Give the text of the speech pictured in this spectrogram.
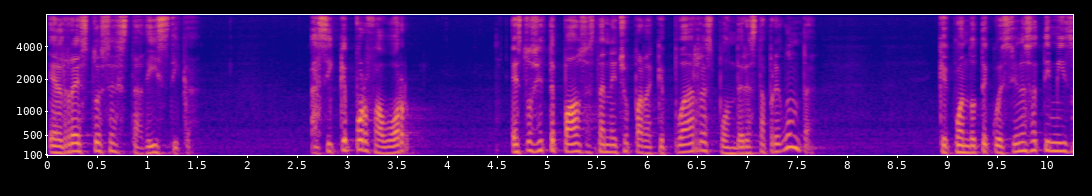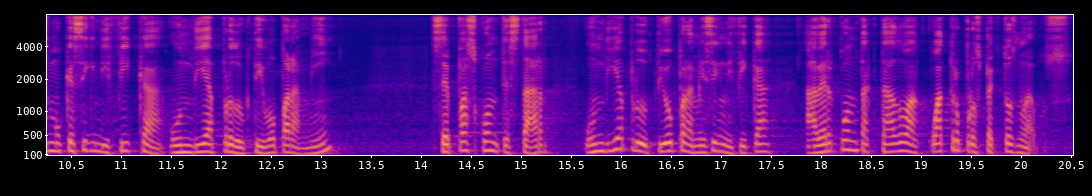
El resto es estadística. Así que por favor, estos siete pasos están hechos para que puedas responder esta pregunta. Que cuando te cuestiones a ti mismo qué significa un día productivo para mí, sepas contestar, un día productivo para mí significa haber contactado a cuatro prospectos nuevos,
